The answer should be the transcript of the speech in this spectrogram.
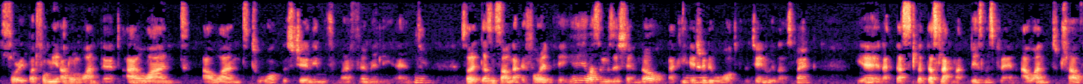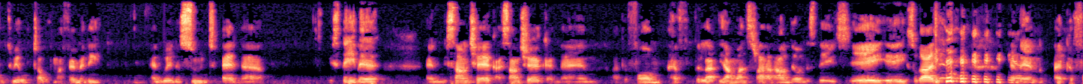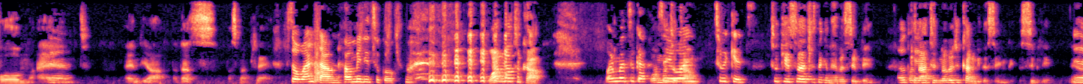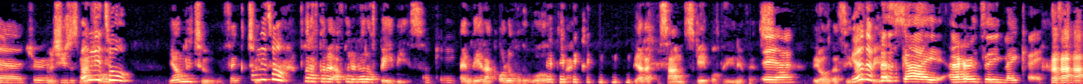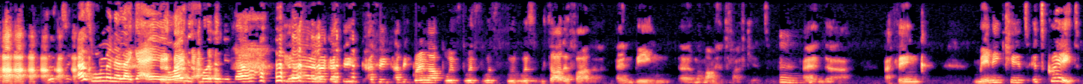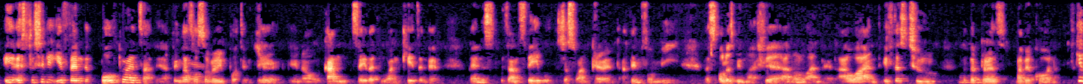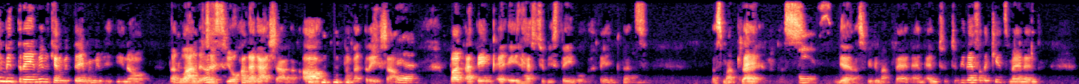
Sorry, but for me I don't want that. I want I want to walk this journey with my family and Yeah. so it doesn't sound like a foreign thing. Hey, he was a musician. No, like he Yeah. actually walked the journey with us. Like yeah, like that's that, that's like my business plan. I want to travel to be able to travel with my family, and we're in a suit and uh, we stay there and we sound check. I sound check and then I perform. Have the young ones run around there on the stage. Hey, hey, Sugani, and yeah. then I perform and and yeah, that's that's my plan. So one down. How many to go? One more to come. One more to come. One so more you to want come. two kids? Two kids, so at least they can have a sibling. Okay. Because now technology can't be the same sibling. Yeah, true. When she uses my Only phone, two. Yeah, only two. I think two. Only two. But I've got a, I've got a lot of babies, Okay. and they're like all over the world. Like they're like the soundscape of the universe. Yeah. Yo, that's You're the first guy I heard saying like, hey, us women are like, hey, one is more than enough. yeah, like I think I think I think growing up with with with with, with without a father and being uh, my mom had five kids, Mm. and uh, I think many kids it's great, especially if then the both parents are there. I think that's Yeah. also very important thing. Sure. You know, can't say that we want kids and then then it's, it's unstable. It's just one parent. I think for me, that's always been my fear. I don't want that. I want if there's two, that the mm-hmm. parents maybe corner. It can be three, maybe it can be three, maybe you know that You one that's know. just yo halagasha like oh number three shout. Yeah. But I think it it has to be stable. I think that's that's my plan. That's, Yes. yeah, that's really my plan, and and to, to be there for the kids, man, and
